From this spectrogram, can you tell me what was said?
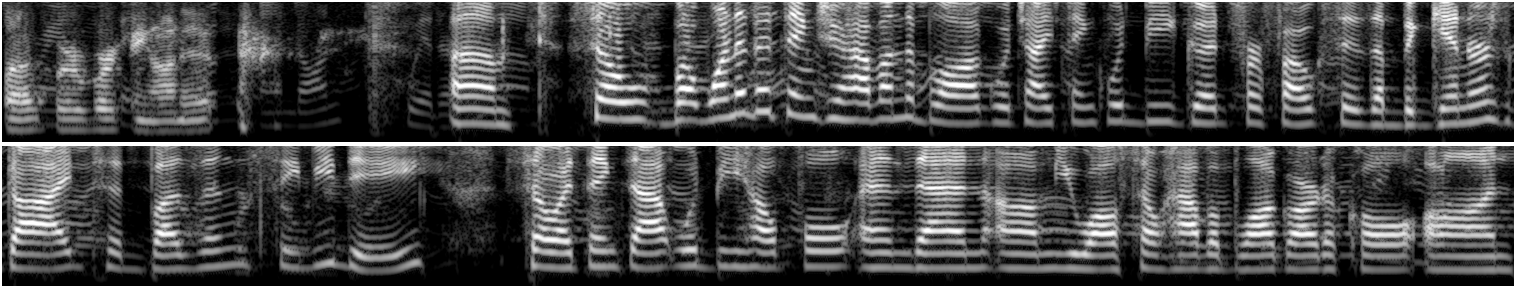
but we're working on it. um, so, but one of the things you have on the blog, which I think would be good for folks, is a beginner's guide to buzzing CBD. So I think that would be helpful. And then um, you also have a blog article on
